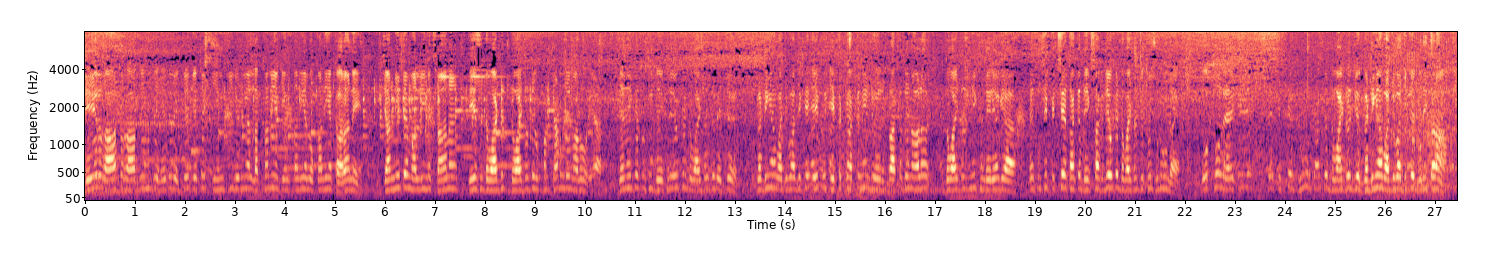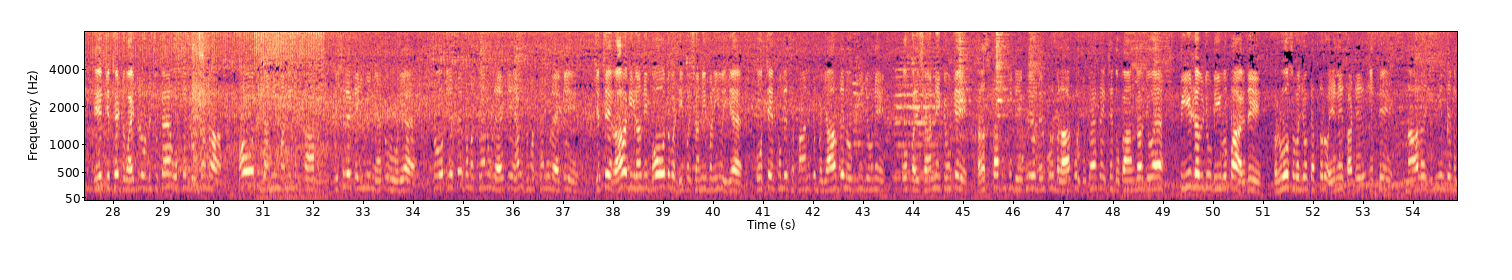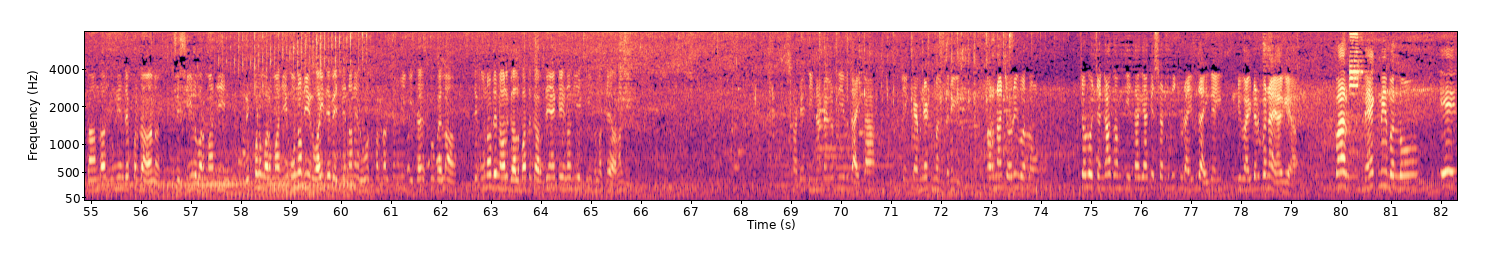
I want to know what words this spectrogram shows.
ਦੇਰ ਰਾਤ ਰਾਤ ਦੇ ਹਨੇਰੇ ਦੇ ਵਿੱਚ ਇੱਥੇ ਕੀਮਤੀ ਜਿਹੜੀਆਂ ਲੱਖਾਂ ਦੀਆਂ ਕੀਮਤਾਂ ਦੀਆਂ ਲੋਕਾਂ ਦੀਆਂ ਕਾਰਾਂ ਨੇ, ਜਾਨੀ ਤੇ ਮਾਲੀ ਨੁਕਸਾਨ ਇਸ ਡਿਵਾਈਡਰ ਡਿਵਾਈਡਰ ਦੇ ਉੱਪਰ ਚੜ੍ਹਨ ਦੇ ਨਾਲ ਹੋ ਰਿਹਾ। ਜਿਵੇਂ ਕਿ ਤੁਸੀਂ ਦੇਖ ਰਹੇ ਹੋ ਕਿ ਡਿਵਾਈਡਰ ਦੇ ਵਿੱਚ ਗੱਡੀਆਂ ਵੱਜ-ਵੱਜ ਕੇ ਇਹ ਕੋਈ ਇੱਕ ਟਰੱਕ ਨੇ ਜੋ ਟਰੱਕ ਦੇ ਨਾਲ ਡਿਵਾਈਡਰ ਨਹੀਂ ਖੰਡੇਰਿਆ ਗਿਆ। ਤੇ ਤੁਸੀਂ ਪਿੱਛੇ ਤੱਕ ਦੇਖ ਸਕਦੇ ਹੋ ਕਿ ਡਿਵਾਈਡਰ ਕਿੱਥੋਂ ਸ਼ੁਰੂ ਹੁੰਦਾ ਹੈ। ਉੱਥੋਂ ਲੈ ਕੇ ਤੇ ਪਿੱਛੇ ਦੂਰ ਤੱਕ ਡਿਵਾਈਡਰ ਜੇ ਗੱਡੀਆਂ ਵੱਜ-ਵੱਜ ਕੇ ਬੁਰੀ ਤਰ੍ਹਾਂ, ਇਹ ਜਿੱਥੇ ਡਿਵਾਈਡਰ ਉੱਡ ਚੁੱਕਾ ਹੈ, ਉੱਥੇ ਲੋਕਾਂ ਦਾ ਬਹੁਤ ਜਾਨੀ ਮਾਨੀ ਨੁਕਸਾਨ ਪਿਛਲੇ ਕਈ ਮਹੀਨਿਆਂ ਤੋਂ ਹੋ ਰਿਹਾ ਹੈ। ਸੋ ਇਸੇ ਸਮੱਸਿਆ ਨੂੰ ਲੈ ਕੇ, ਅਹਿਮ ਸਮੱਸਿਆ ਨੂੰ ਲੈ ਕੇ ਜਿੱਥੇ ਰਾਹਗੀਰਾਂ ਦੀ ਬਹੁਤ ਵੱਡੀ ਪਰੇਸ਼ਾਨੀ ਬਣੀ ਹੋਈ ਹੈ, ਉੱਥੇ ਇੱਥੋਂ ਦੇ ਸਥਾਨਕ ਬਾਜ਼ਾਰ ਦੇ ਲੋਕ ਵੀ ਜੋ ਨੇ, ਉਹ ਪਰੇਸ਼ਾਨ ਨੇ ਕਿਉਂਕਿ ਰਸਤਾ ਤੁਸੀਂ ਦੇਖ ਰਹੇ ਹੋ, ਬਿਲਕੁਲ ਬਲਾਕ ਹੋ ਚੁੱਕਾ ਹੈ ਤੇ ਇੱਥੇ ਦੁਕਾਨਦਾਰ ਜੋ ਹੈ ਪੀਡਬਲਯੂਡੀ ਵਿਭਾਗ ਦੇ ਰੋਸ ਵਜੋਂ ਇਕੱਤਰ ਹੋਏ ਨੇ। ਸਾਡੇ ਇੱਥੇ ਨਾਲ ਯੂਨੀਅਨ ਦੇ ਦੁਕਾਨਦਾਰ ਯੂਨੀਅਨ ਦੇ ਪ੍ਰਧਾਨ ਸੁਸ਼ੀਲ ਵਰਮਾ ਜੀ, ਵਿਪਨ ਵਰਮਾ ਜੀ, ਉਹਨਾਂ ਦੀ ਅਗਵਾਈ ਦੇ ਵਿੱਚ ਇਹਨਾਂ ਨੇ ਰੋਸ ਪ੍ਰਦਰਸ਼ਨ ਵੀ ਕੀਤਾ। ਇਸ ਤੋਂ ਪਹਿਲਾਂ ਤੇ ਉਹਨਾਂ ਦੇ ਨਾਲ ਗੱਲਬਾਤ ਕਰਦੇ ਆ ਕਿ ਇਹਨਾਂ ਦੀ ਇਹ ਕੀ ਸਮੱਸਿਆ ਹਾਂਜੀ। ਸਾਡੇ ਦੀਨਾਨਗਰ ਦੀ ਵਿਧਾਇਕਾ ਤੇ ਕੈਬਨਿਟ ਮੰਤਰੀ ਅਰਨਾ ਚੌਰੀ ਵੱਲੋਂ, ਚਲੋ ਚੰਗਾ ਕੰਮ ਕੀਤਾ ਗਿਆ ਕਿ ਸੜਕ ਦੀ ਚੌੜਾਈ ਵਧਾਈ ਗਈ। ਡਿਵਾਈਡਰ ਬਣਾਇਆ ਗਿਆ। ਪਰ ਮਹਿਕਮੇ ਵੱਲੋਂ ਇਹ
